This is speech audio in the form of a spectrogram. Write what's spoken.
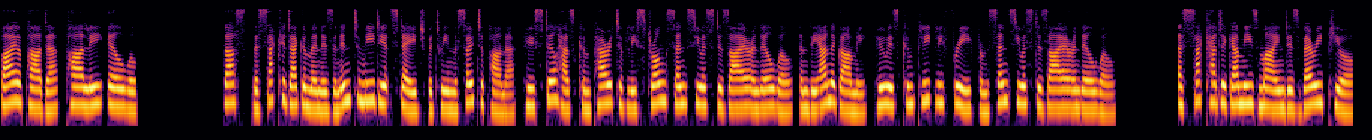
Byapada Pali ill will Thus, the Sakadagaman is an intermediate stage between the Sotapanna, who still has comparatively strong sensuous desire and ill will, and the Anagami, who is completely free from sensuous desire and ill will. A Sakadagami's mind is very pure.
